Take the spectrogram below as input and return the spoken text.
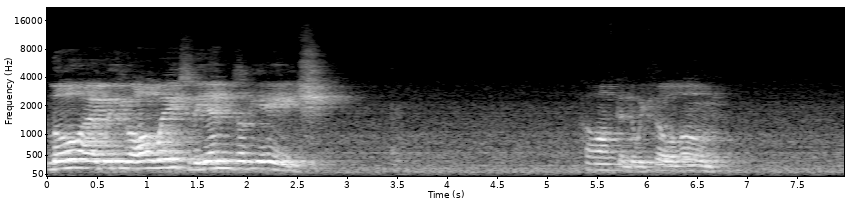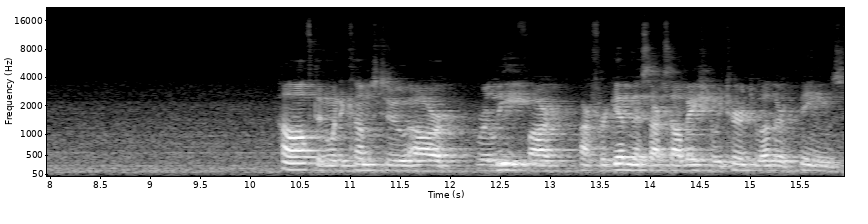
lo, I am with you always to the ends of the age. How often do we feel alone? How often, when it comes to our relief, our, our forgiveness, our salvation, we turn to other things?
